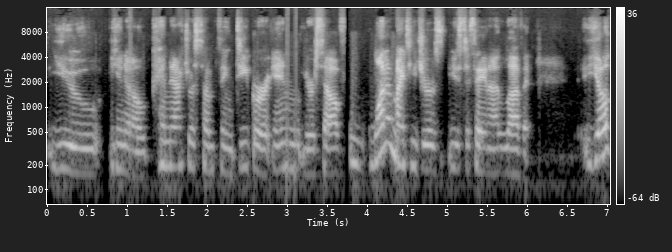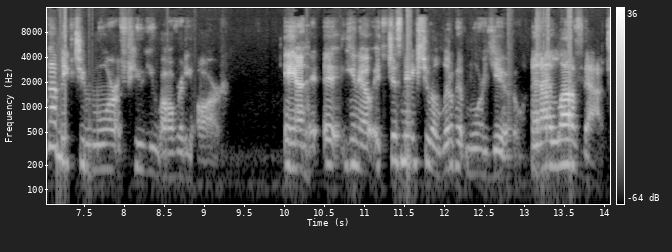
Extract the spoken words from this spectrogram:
you you know connect with something deeper in yourself. One of my teachers used to say and i love it yoga makes you more of who you already are. And it, it, you know it just makes you a little bit more you and i love that.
